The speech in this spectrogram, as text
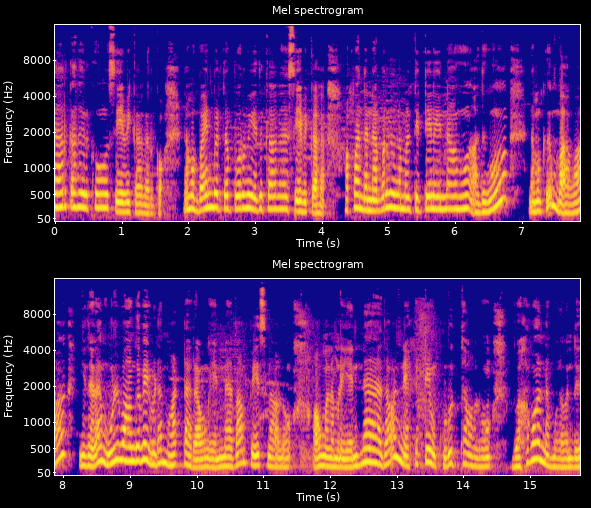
யாருக்காக இருக்கோம்? சேவைக்காக இருக்கோம். நம்ம பயன்படுத்துகிற பொருள் எதுக்காக? சேவைக்காக. அப்போ அந்த நபர்கள் நம்மளை திட்டையில் என்ன ஆகும்? அதுவும் நமக்கு பாவா இதெல்லாம் உள்வாங்கவே விட மாட்டார். அவங்க என்ன தான் பேசினாலும் அவங்க நம்மளை என்ன தான் நெகட்டிவ் கொடுத்தாலும் பகவான் நம்மளை வந்து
